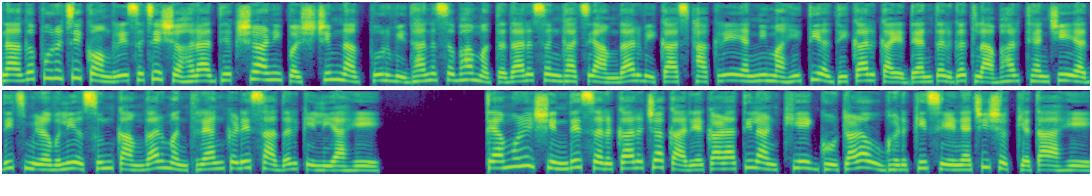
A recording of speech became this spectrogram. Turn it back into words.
नागपूरचे काँग्रेसचे शहराध्यक्ष आणि पश्चिम नागपूर विधानसभा मतदारसंघाचे आमदार विकास ठाकरे यांनी माहिती अधिकार कायद्यांतर्गत लाभार्थ्यांची यादीच मिळवली असून कामगार मंत्र्यांकडे सादर केली आहे. त्यामुळे शिंदे सरकारच्या कार्यकाळातील आणखी एक घोटाळा उघडकीस येण्याची शक्यता आहे.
